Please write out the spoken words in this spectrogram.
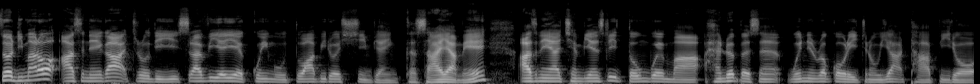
ဆိုတော့ဒီမှာတော့အာဆင်နယ်ကကျွန်တော်ဒီ Slavia ရဲ့ Queen ကိုတွားပြီးတော့ရှင်ပြိုင်ကစားရမယ်အာဆင်နယ်က Champions League ၃ပွဲမှာ100% winning record တွေကျွန်တော်ရထားပြီးတော့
